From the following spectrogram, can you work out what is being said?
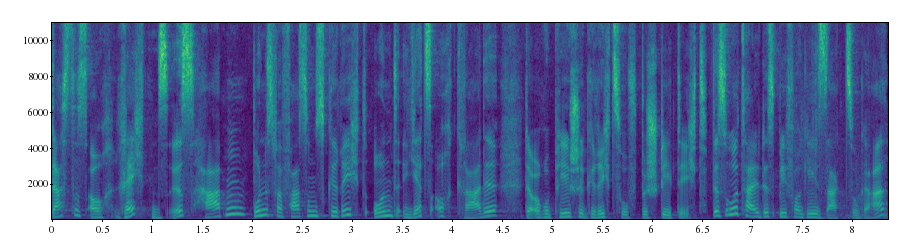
Dass das auch rechtens ist, haben Bundesverfassungsgericht und jetzt auch gerade der Europäische Gerichtshof bestätigt. Das Urteil des BVG sagt sogar,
